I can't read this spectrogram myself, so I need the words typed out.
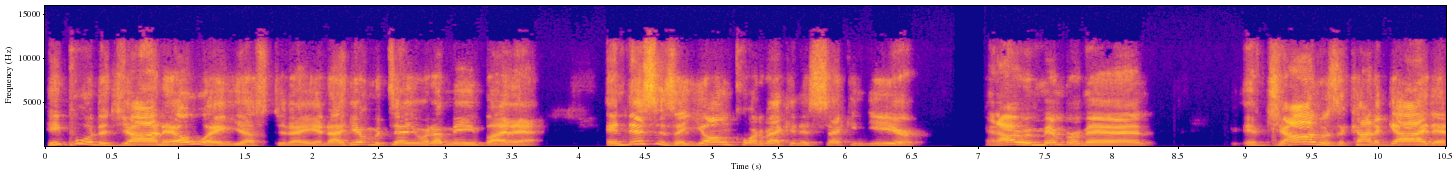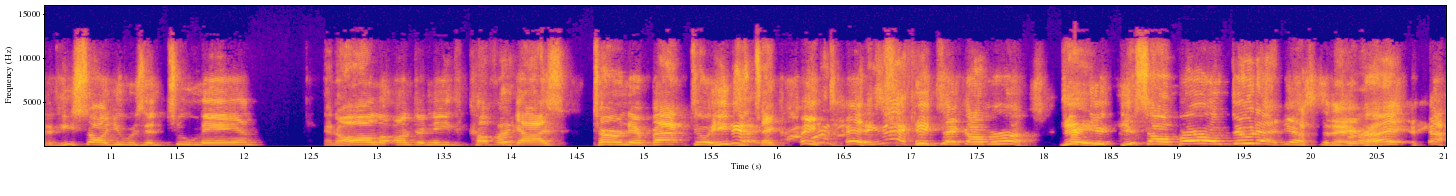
he pulled a John Elway yesterday, and I hear I'm gonna tell you what I mean by that. And this is a young quarterback in his second year. And I remember, man, if John was the kind of guy that if he saw you was in two man and all the underneath cover guys turn their back to it, he'd just take take, exactly. he'd take over run. Did Hey. you you saw Burrow do that yesterday, right? Right.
